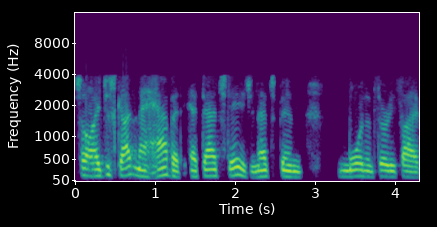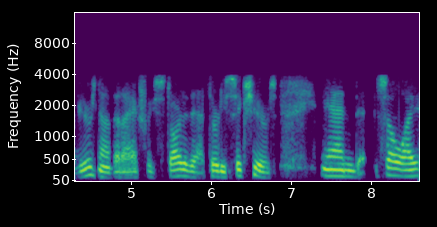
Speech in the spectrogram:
so I just got in the habit at that stage, and that's been more than 35 years now that I actually started that, 36 years. And so I,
